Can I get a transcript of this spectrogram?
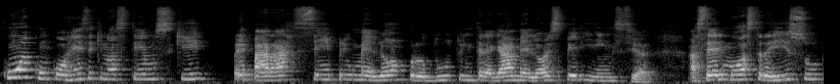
com a concorrência que nós temos que preparar sempre o melhor produto, entregar a melhor experiência. A série mostra isso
